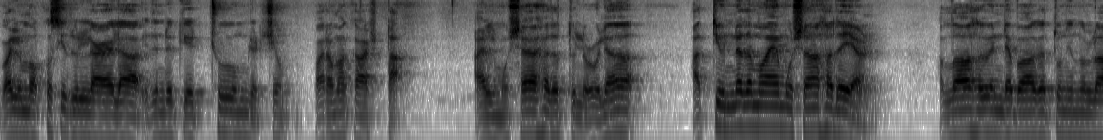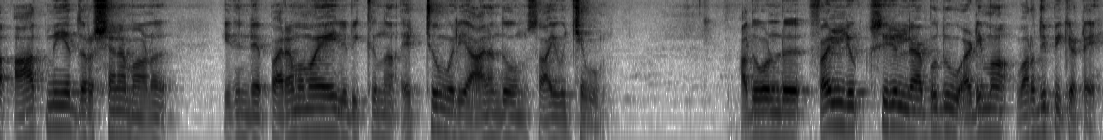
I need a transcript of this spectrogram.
വൽ മൊക്കസിദുല്ലായ ഇതിന്റെയൊക്കെ ഏറ്റവും ലക്ഷ്യം പരമകാഷ്ട അൽ മുഷാഹദത്തുൽ ഉല അത്യുന്നതമായ മുഷാഹദയാണ്. അള്ളാഹുവിന്റെ ഭാഗത്തു നിന്നുള്ള ആത്മീയ ദർശനമാണ് ഇതിന്റെ പരമമായി ലഭിക്കുന്ന ഏറ്റവും വലിയ ആനന്ദവും സായുജ്യവും. അതുകൊണ്ട് ഫൽ യുക്സിരിൽ അബുദു അടിമ വർദ്ധിപ്പിക്കട്ടെ.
